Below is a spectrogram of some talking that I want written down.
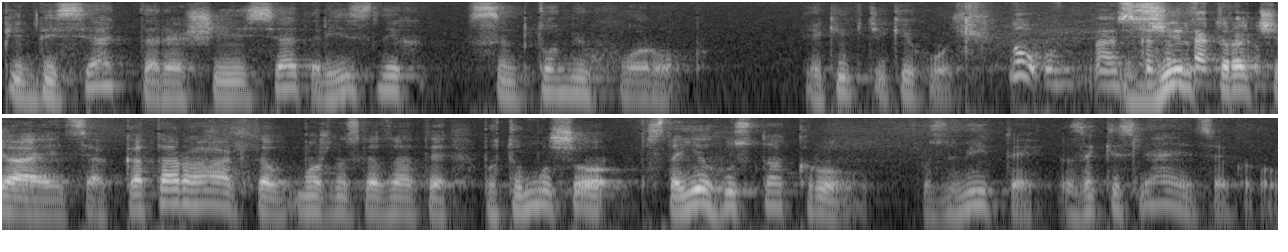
50-60 різних симптомів хвороб, яких тільки хочеш. Ну, е, Зір так, втрачається, катаракта, можна сказати, тому що стає густа кров. Розумієте? Закисляється кров.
